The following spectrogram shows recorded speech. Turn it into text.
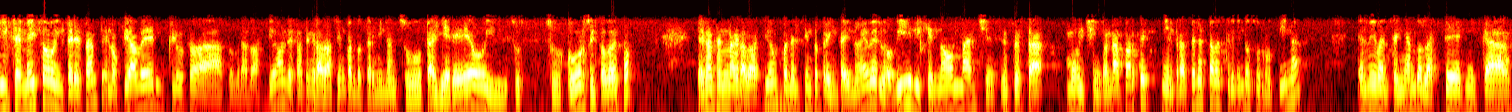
y se me hizo interesante, lo fui a ver incluso a su graduación, les hacen graduación cuando terminan su tallereo y su, su curso y todo eso. Les hacen una graduación, fue en el 139, lo vi, dije, no manches, esto está muy chingón. Aparte, mientras él estaba escribiendo su rutina, él me iba enseñando las técnicas,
